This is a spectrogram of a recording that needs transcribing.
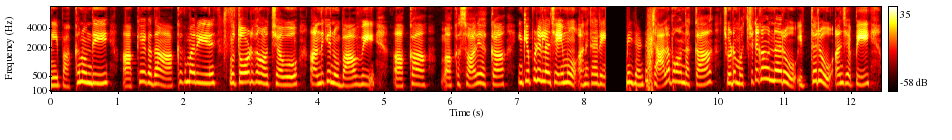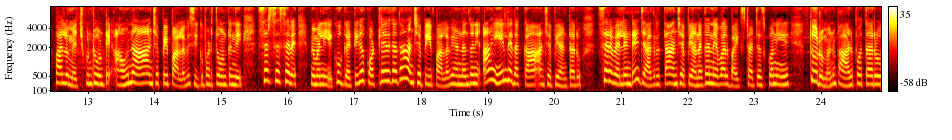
నీ పక్కనుంది అక్కే కదా. అక్కకు మరి నువ్వు తోడుగా వచ్చావు. అందుకే నువ్వు బావి అక్క అక్క సారీ అక్క ఇంకెప్పుడు ఇలా చేయము అనగానే మీ జంట చాలా బాగుంది అక్క చూడ ముచ్చటగా ఉన్నారు ఇద్దరు అని చెప్పి వాళ్ళు మెచ్చుకుంటూ ఉంటే అవునా అని చెప్పి పల్లవి సిగ్గుపడుతూ ఉంటుంది. సరే సరే సరే మిమ్మల్ని ఎక్కువ గట్టిగా కొట్టలేదు కదా అని చెప్పి పల్లవి అండంతోని ఆ ఏం లేదక్క అని చెప్పి అంటారు. సరే వెళ్ళండి జాగ్రత్త అని చెప్పి అనగానే వాళ్ళు బైక్ స్టార్ట్ చేసుకొని తురుమని పారిపోతారు.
